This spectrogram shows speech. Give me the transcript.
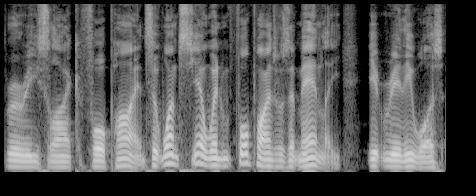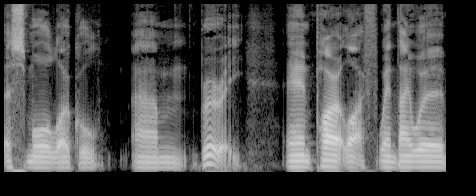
breweries like Four Pines. That once, you know, when Four Pines was at Manly, it really was a small local um, brewery. And Pirate Life, when they were,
